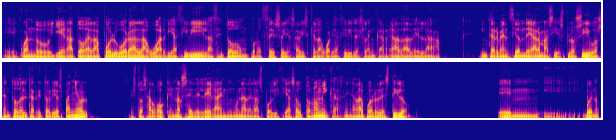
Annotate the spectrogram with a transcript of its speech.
eh, cuando llega toda la pólvora, la Guardia Civil hace todo un proceso. Ya sabéis que la Guardia Civil es la encargada de la intervención de armas y explosivos en todo el territorio español esto es algo que no se delega en ninguna de las policías autonómicas ni nada por el estilo. Em, y bueno,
